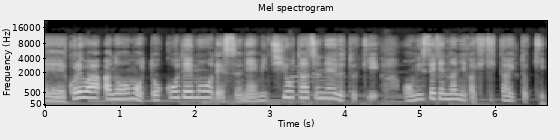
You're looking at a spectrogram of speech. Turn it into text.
えー、これは、あの、もうどこでもですね、道を尋ねるとき、お店で何か聞きたいとき、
